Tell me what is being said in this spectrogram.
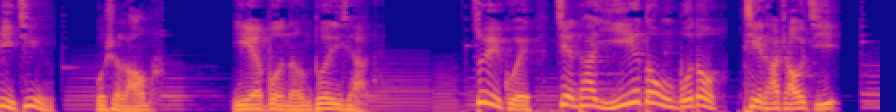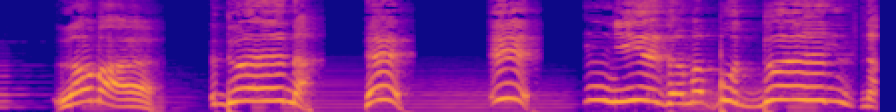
毕竟不是老马，也不能蹲下来。醉鬼见他一动不动，替他着急。老马蹲呢？哎哎，你怎么不蹲呢？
